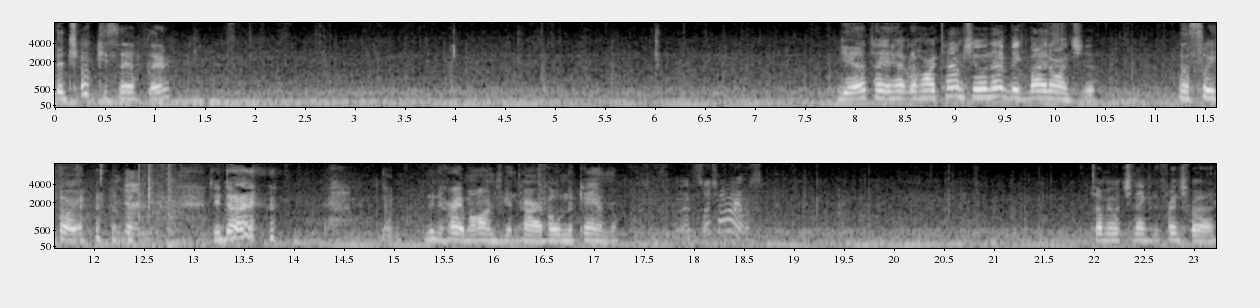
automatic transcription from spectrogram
you choke yourself there. Yeah, I tell you, having a hard time chewing that big bite, aren't you? Oh, sweetheart. I'm done. You done? no. Need to hurry. My arm's getting tired holding the camera. Let's switch arms. Tell me what you think of the French fries.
